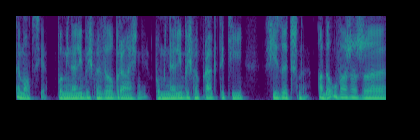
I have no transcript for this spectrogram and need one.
emocje, pominęlibyśmy wyobraźnię, pominęlibyśmy praktyki fizyczne. Ada uważa, że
